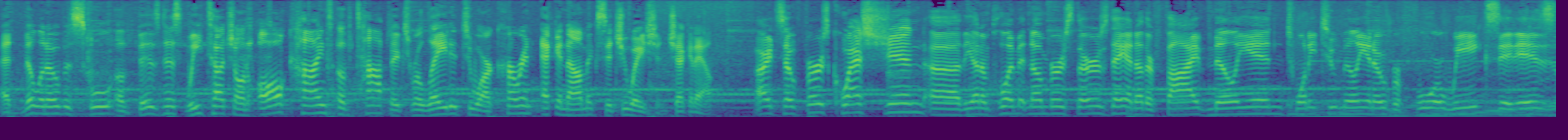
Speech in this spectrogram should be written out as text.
at Villanova School of Business. We touch on all kinds of topics related to our current economic situation. Check Check it out. All right, so first question uh, the unemployment numbers Thursday, another 5 million, 22 million over four weeks. It is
